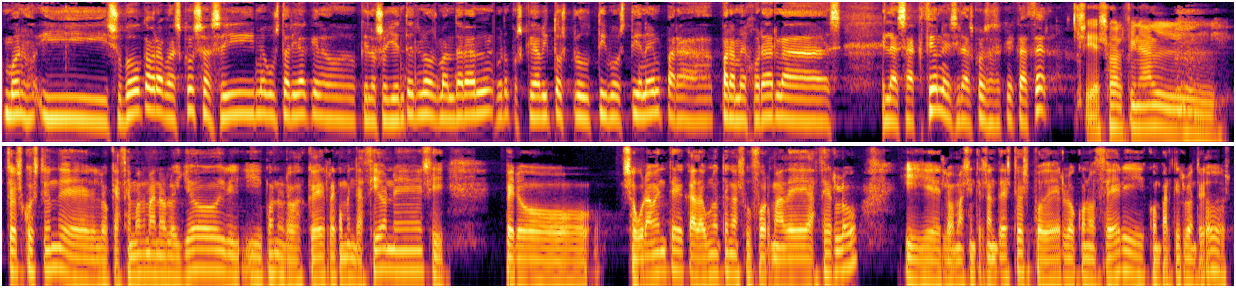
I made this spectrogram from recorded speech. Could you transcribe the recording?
Bueno, y supongo que habrá más cosas. Y me gustaría que, lo, que, los oyentes nos mandaran, bueno, pues qué hábitos productivos tienen para, para mejorar las, las, acciones y las cosas que hay que hacer. Sí, eso al final, esto es cuestión de lo que hacemos Manolo y yo, y, y bueno, lo que hay recomendaciones, y, pero seguramente cada uno tenga su forma de hacerlo y eh, lo más interesante de esto es poderlo conocer y compartirlo entre todos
